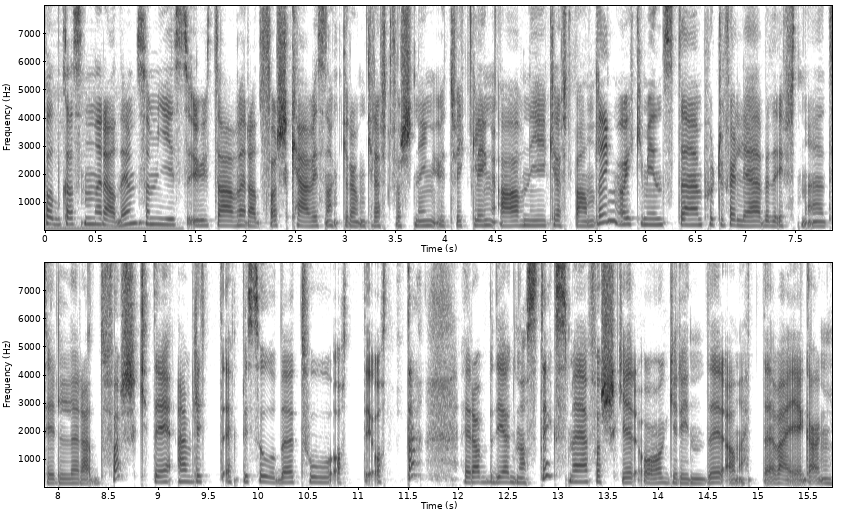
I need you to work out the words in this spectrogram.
podkasten Radium som gis ut av Radforsk, her vi snakker om kreftforskning, utvikling av ny kreftbehandling, og ikke minst eh, porteføljebedriftene til Radforsk. Det er blitt episode 288. RAB Diagnostics med forsker og gründer Anette Weiegang.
